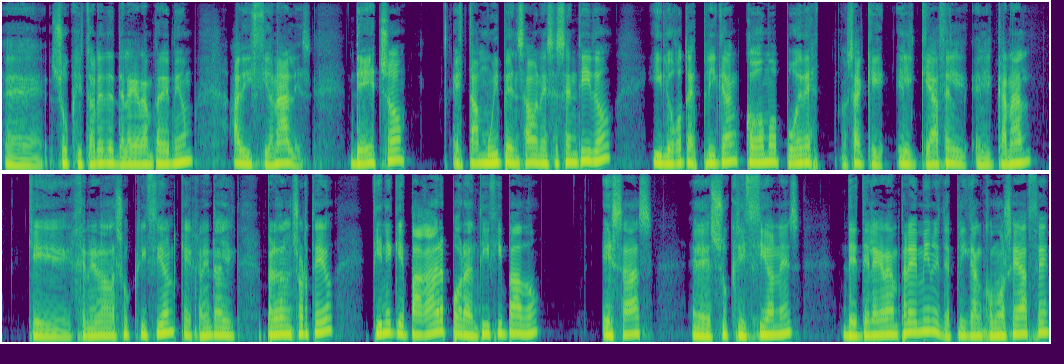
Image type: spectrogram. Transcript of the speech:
eh, suscriptores de Telegram Premium adicionales. De hecho, está muy pensado en ese sentido y luego te explican cómo puedes, o sea, que el que hace el, canal que genera la suscripción, que genera el, perdón, el sorteo, tiene que pagar por anticipado esas eh, suscripciones de Telegram Premium y te explican cómo se hace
